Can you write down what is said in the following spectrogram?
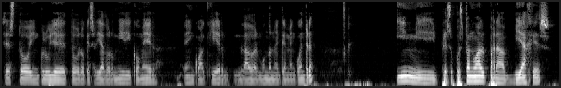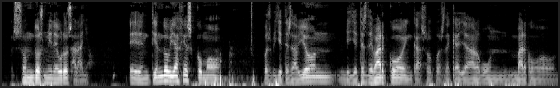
Esto incluye todo lo que sería dormir y comer en cualquier lado del mundo en el que me encuentre. Y mi presupuesto anual para viajes son 2.000 euros al año. entiendo viajes como pues billetes de avión, billetes de barco en caso pues de que haya algún barco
